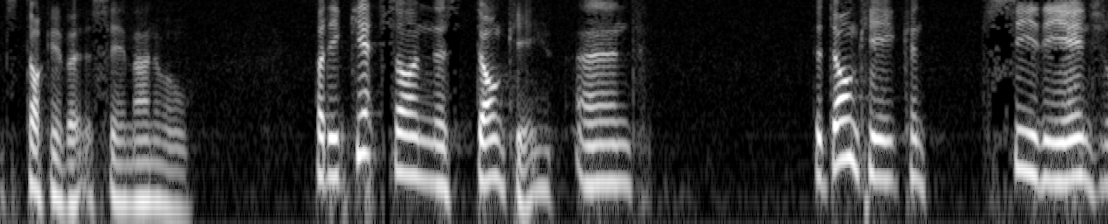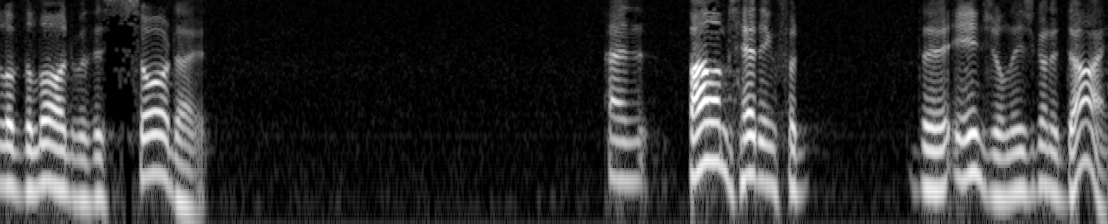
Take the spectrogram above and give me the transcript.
It's talking about the same animal. But he gets on this donkey, and the donkey can see the angel of the Lord with his sword out. And Balaam's heading for the angel, and he's going to die.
